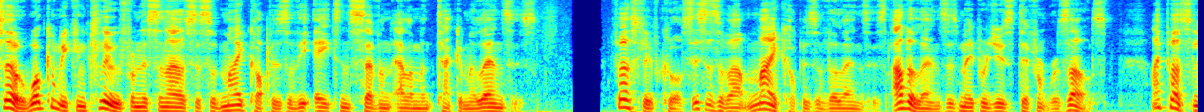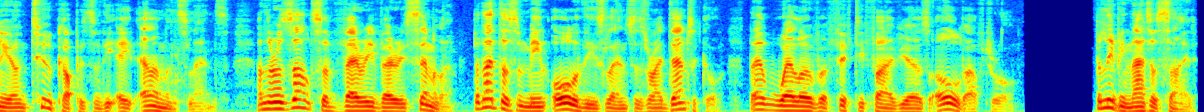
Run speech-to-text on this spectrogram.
So, what can we conclude from this analysis of my copies of the 8 and 7 element Takumar lenses? Firstly, of course, this is about my copies of the lenses. Other lenses may produce different results. I personally own two copies of the 8 Elements lens, and the results are very, very similar. But that doesn't mean all of these lenses are identical. They're well over 55 years old after all. But leaving that aside,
